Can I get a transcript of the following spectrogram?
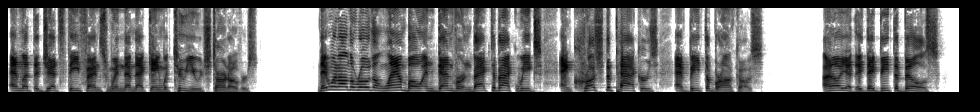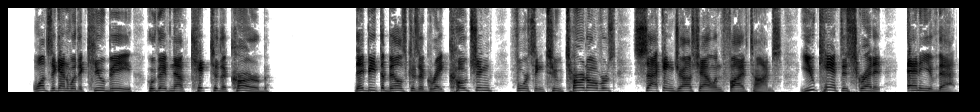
and let the Jets defense win them that game with two huge turnovers. They went on the road to Lambeau and Denver in back to back weeks and crushed the Packers and beat the Broncos. I know, yeah, they, they beat the Bills once again with a QB who they've now kicked to the curb. They beat the Bills because of great coaching, forcing two turnovers, sacking Josh Allen five times. You can't discredit any of that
